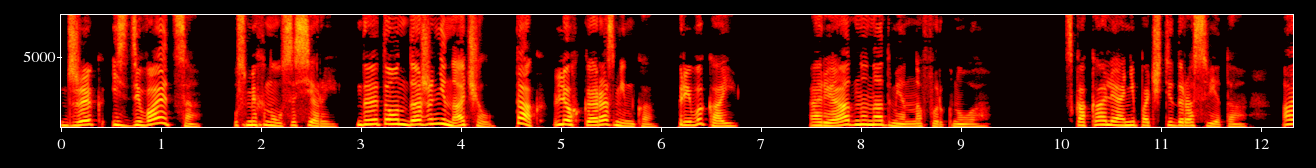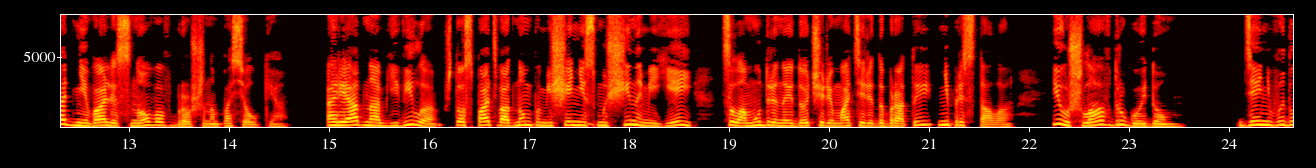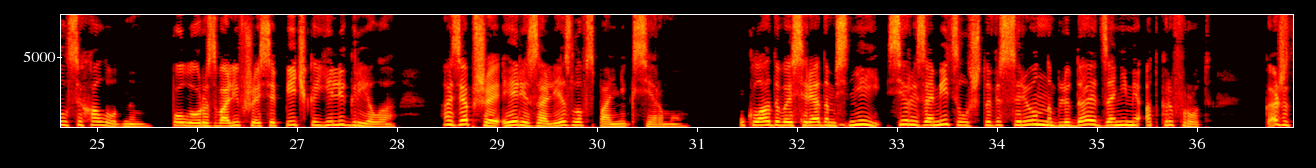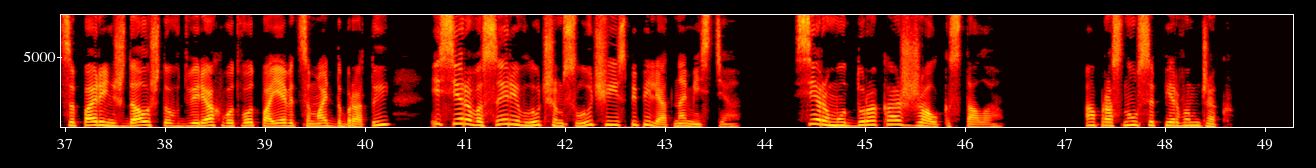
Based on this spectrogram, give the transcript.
«Джек издевается?» — усмехнулся Серый. «Да это он даже не начал. Так, легкая разминка. Привыкай». Ариадна надменно фыркнула. Скакали они почти до рассвета, а дневали снова в брошенном поселке. Ариадна объявила, что спать в одном помещении с мужчинами ей, целомудренной дочери матери доброты, не пристало, и ушла в другой дом. День выдался холодным, полуразвалившаяся печка еле грела, а зябшая Эри залезла в спальник к Серому. Укладываясь рядом с ней, Серый заметил, что Виссарион наблюдает за ними, открыв рот. Кажется, парень ждал, что в дверях вот-вот появится мать доброты, и Серого с Эри в лучшем случае испепелят на месте. Серому дурака жалко стало. А проснулся первым Джек.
